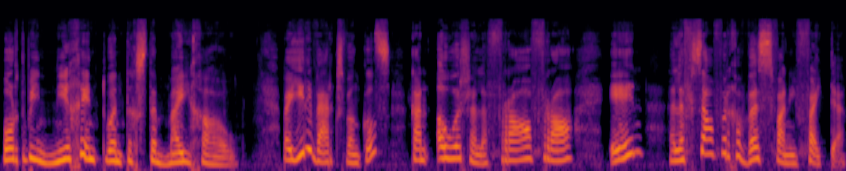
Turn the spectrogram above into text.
word op die 29ste Mei gehou. By hierdie werkswinkels kan ouers hulle vrae vra en hulle self vergewis van die feite.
